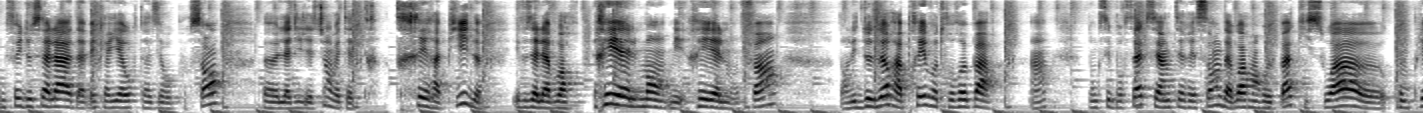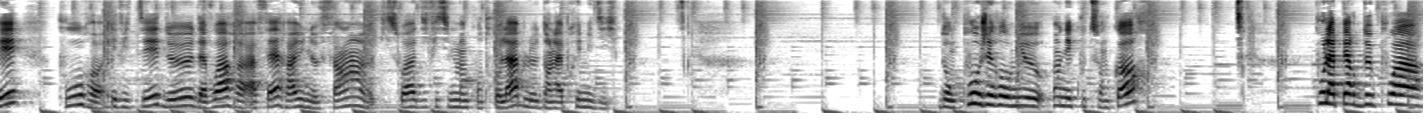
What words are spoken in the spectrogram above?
une feuille de salade avec un yaourt à 0%, euh, la digestion va être très rapide et vous allez avoir réellement, mais réellement faim dans les deux heures après votre repas. Hein. Donc c'est pour ça que c'est intéressant d'avoir un repas qui soit euh, complet pour éviter d'avoir affaire à une faim euh, qui soit difficilement contrôlable dans l'après-midi. Donc pour gérer au mieux, on écoute son corps, pour la perte de poids,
